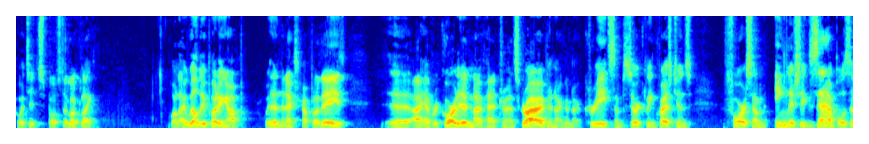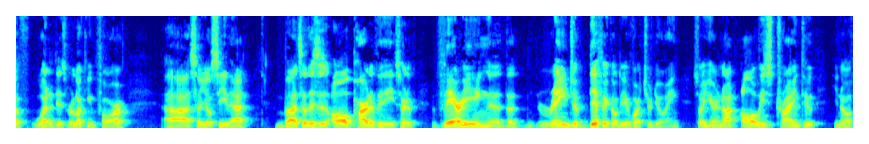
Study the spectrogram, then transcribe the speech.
what it's supposed to look like? Well, I will be putting up within the next couple of days. Uh, I have recorded and I've had transcribed, and I'm going to create some circling questions for some English examples of what it is we're looking for. Uh, so you'll see that. But so this is all part of the sort of varying the, the range of difficulty of what you're doing. So you're not always trying to, you know,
